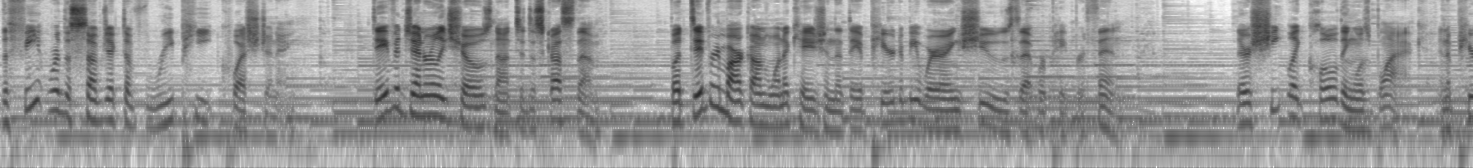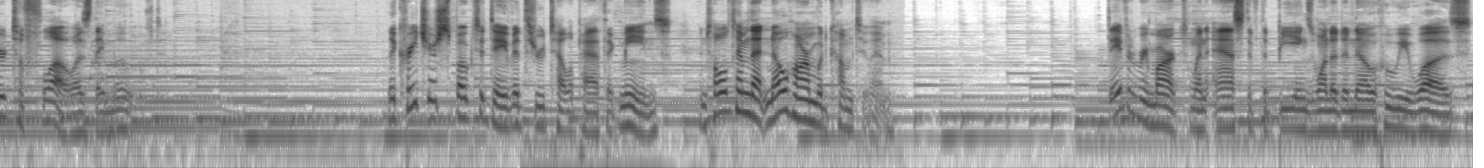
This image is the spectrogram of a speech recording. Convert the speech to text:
The feet were the subject of repeat questioning. David generally chose not to discuss them, but did remark on one occasion that they appeared to be wearing shoes that were paper thin. Their sheet like clothing was black and appeared to flow as they moved. The creatures spoke to David through telepathic means and told him that no harm would come to him. David remarked when asked if the beings wanted to know who he was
